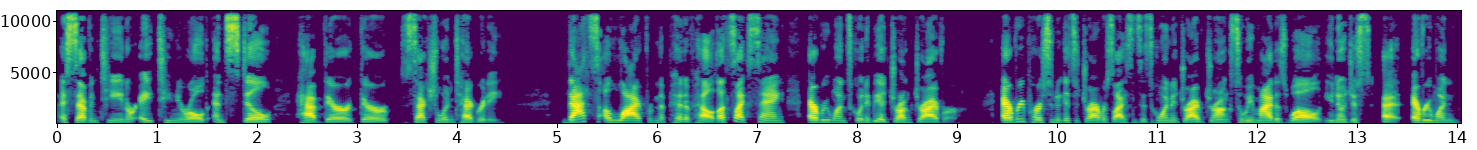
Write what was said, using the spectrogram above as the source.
a 17 or 18 year old and still have their their sexual integrity. That's a lie from the pit of hell. That's like saying everyone's going to be a drunk driver every person who gets a driver's license is going to drive drunk. So we might as well, you know, just uh, everyone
